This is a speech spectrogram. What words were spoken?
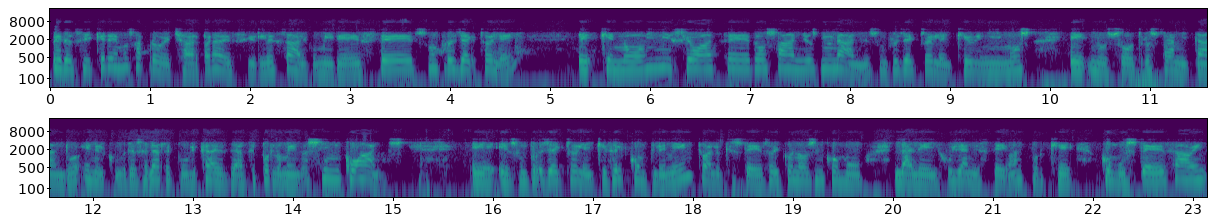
Pero sí queremos aprovechar para decirles algo. Mire, este es un proyecto de ley eh, que no inició hace dos años ni un año, es un proyecto de ley que venimos eh, nosotros tramitando en el Congreso de la República desde hace por lo menos cinco años. Eh, es un proyecto de ley que es el complemento a lo que ustedes hoy conocen como la ley Julián Esteban, porque como ustedes saben,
